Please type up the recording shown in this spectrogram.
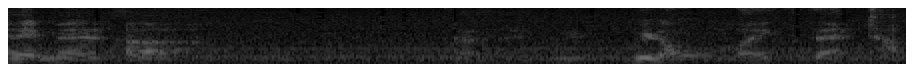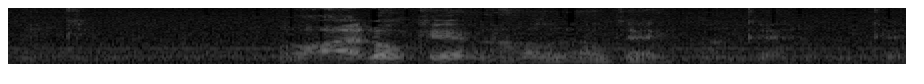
Hey, man, uh, uh, we, we don't like that topic. Oh, I don't care. Oh, okay, okay, okay.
